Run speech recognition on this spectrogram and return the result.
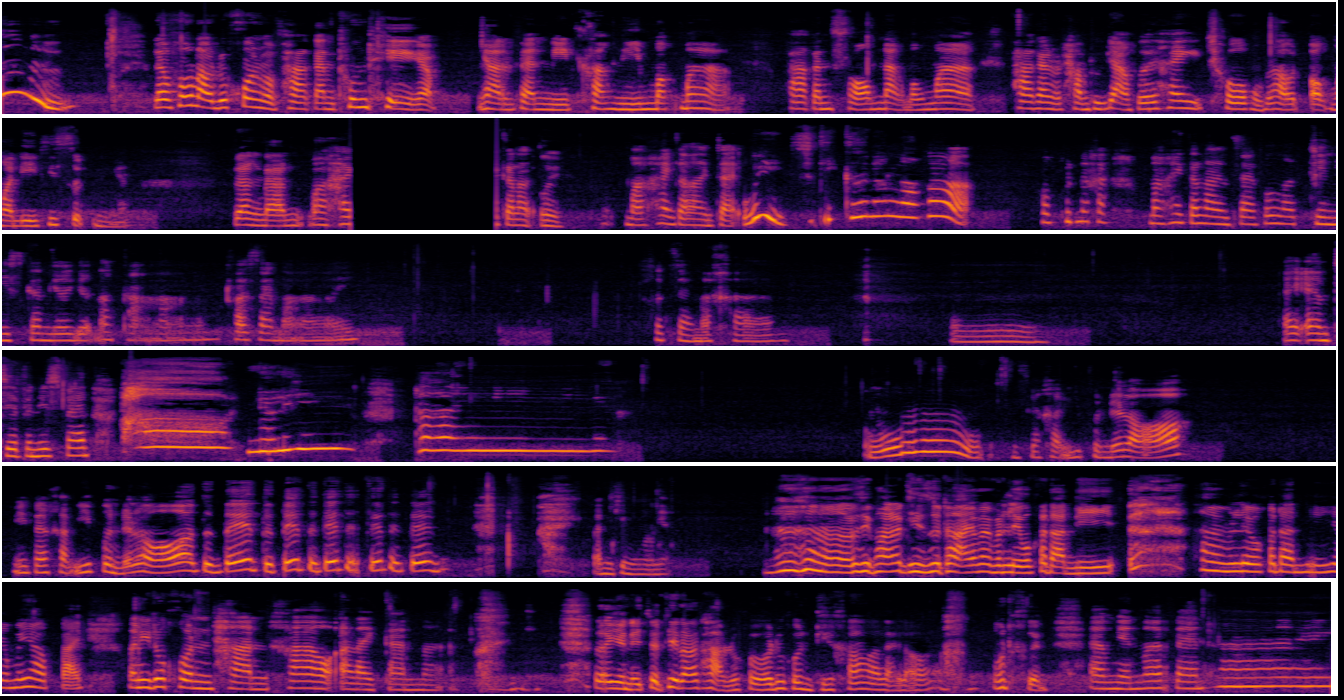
แล้วพวกเราทุกคนแบบพากันทุ่มเทกับงานแฟนมีตครั้งนี้มาก ๆ พากันซ้อมหนักมาก ๆ พากันทำทุกอย่างเพื่อให้โชว์ของเราออกมาดีที่สุดอย่างเงี้ยดังนั้นมาให้กำลังเอ่ยมาให้กำลังใจ อุ้ยสติกเกอร์น่ารักอะขอบคุณนะคะ มาให้กำลังใจพวกเราจีนิสกันเยอะ ๆ นะคะเข้าใจไหมเข้าใจนะคะเออ I am Japanese fan ฮ่านลลี่ไฮโอ้มีแฟนคลับญี่ปุ่นด้วยเหรอ มีแฟนคลับญี่ปุ่นด้วยเหรอ ตื่นเต้น ตื่นเต้น ตื่นเต้น ตื่นเต้น ตื่นเต้นวันกี่โมงเนี่ยสิบห้านาทีสุดท้ายทำไมมันเร็วขนาดนี้ทำไมมันเร็วขนาดนี้ยังไม่อยากไป วันนี้ทุกคนทานข้าวอะไรกันมา เราอยู่ในจุดที่เราถามทุกคนว่าทุกคนกินข้าวอะไรแล้วอะมุดเขินแอมเมียนมาแฟน hi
